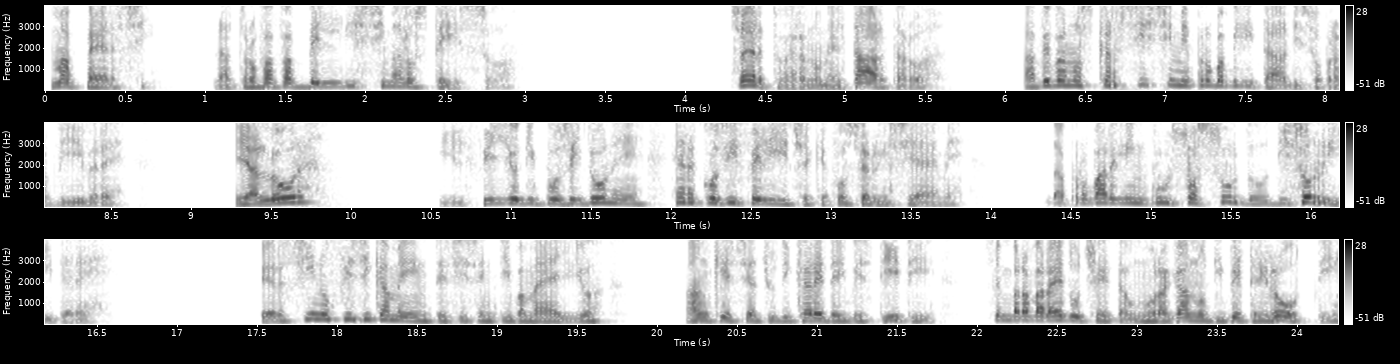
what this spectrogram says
ma Percy la trovava bellissima lo stesso. Certo, erano nel Tartaro. Avevano scarsissime probabilità di sopravvivere. E allora il figlio di Poseidone era così felice che fossero insieme, da provare l'impulso assurdo di sorridere. Persino fisicamente si sentiva meglio, anche se a giudicare dai vestiti sembrava reduce da un uragano di vetri rotti.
